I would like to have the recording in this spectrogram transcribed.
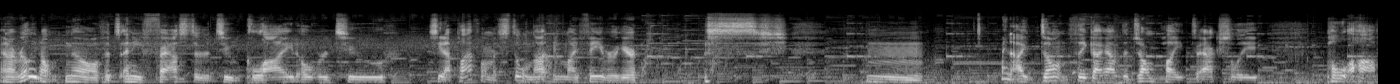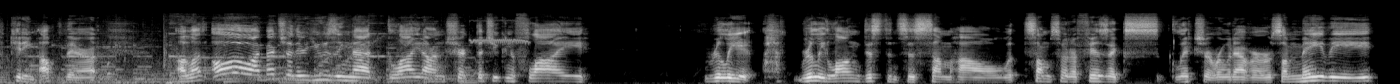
And I really don't know if it's any faster to glide over to... See, that platform is still not in my favor here. hmm. And I don't think I have the jump height to actually pull off getting up there. Unless, oh, I bet you they're using that Glydon trick that you can fly really, really long distances somehow with some sort of physics glitch or whatever. So maybe,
